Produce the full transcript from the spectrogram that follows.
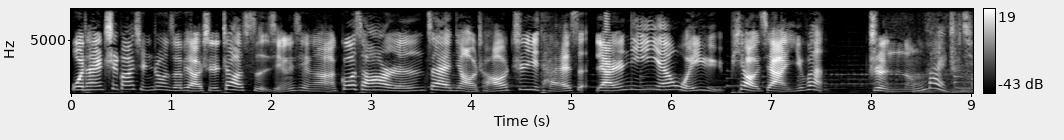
我台吃瓜群众则表示，照此情形啊，郭曹二人在鸟巢支一台子，俩人你一言我一语，票价一万，准能卖出去。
